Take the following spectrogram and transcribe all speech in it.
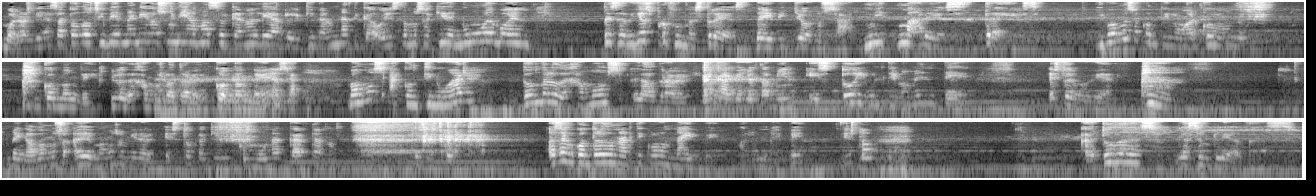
Buenos días a todos y bienvenidos un día más al canal de Arlequina Lunática. Hoy estamos aquí de nuevo en Pesadillas Profundas 3, David Jones a Nightmares 3. Y vamos a continuar con donde... ¿Con dónde? Lo dejamos la otra vez. ¿Con dónde? O sea, vamos a continuar donde lo dejamos la otra vez. O sea, que yo también estoy últimamente... Estoy muy bien. Venga, vamos a, vamos a mirar esto que aquí hay como una carta, ¿no? ¿Qué es esto? Has encontrado un artículo, un naipe, ¿vale? Un naipe. ¿Y esto? A todas las empleadas,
